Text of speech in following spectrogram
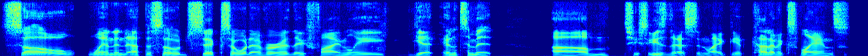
so when in episode six or whatever they finally get intimate um she sees this and like it kind of explains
